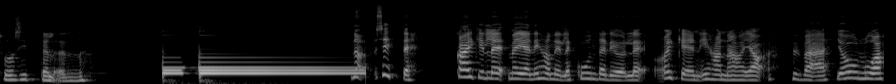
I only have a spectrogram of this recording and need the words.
Suosittelen. No sitten kaikille meidän ihanille kuuntelijoille oikein ihanaa ja hyvää joulua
